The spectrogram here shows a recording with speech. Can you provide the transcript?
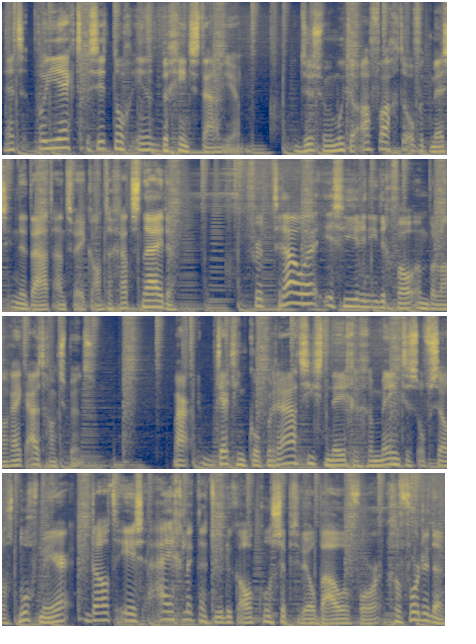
Het project zit nog in het beginstadium. Dus we moeten afwachten of het mes inderdaad aan twee kanten gaat snijden. Vertrouwen is hier in ieder geval een belangrijk uitgangspunt. Maar 13 corporaties, 9 gemeentes of zelfs nog meer, dat is eigenlijk natuurlijk al conceptueel bouwen voor gevorderden.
